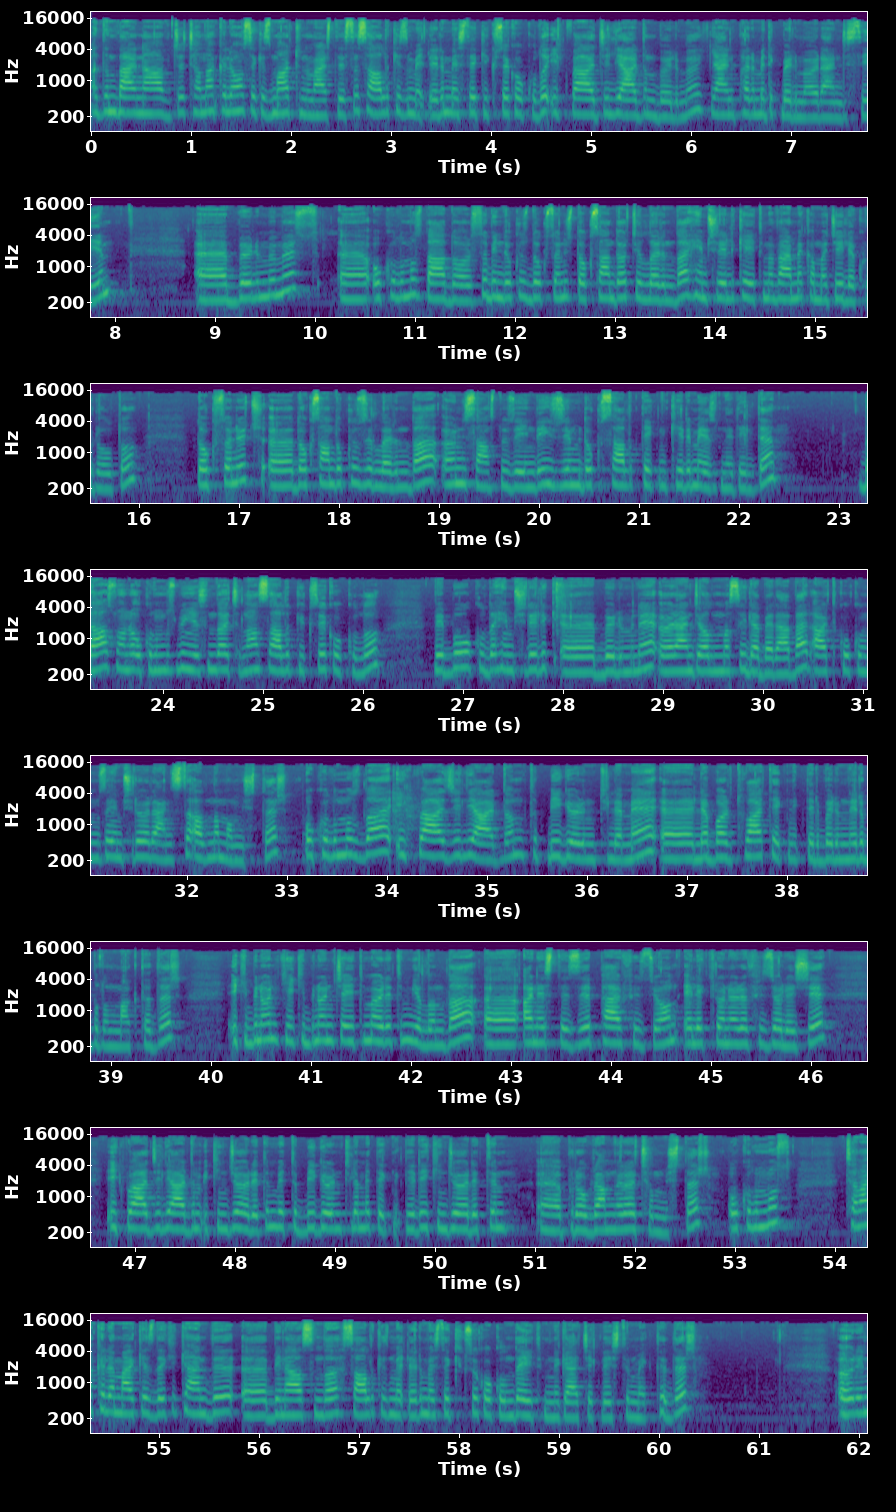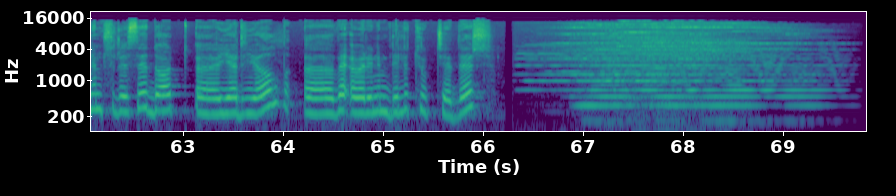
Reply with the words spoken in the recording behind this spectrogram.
Adım Berna Avcı. Çanakkale 18 Mart Üniversitesi Sağlık Hizmetleri Meslek Yüksekokulu İlk ve Acil Yardım Bölümü yani paramedik bölümü öğrencisiyim. Ee, bölümümüz, e, okulumuz daha doğrusu 1993-94 yıllarında hemşirelik eğitimi vermek amacıyla kuruldu. 93-99 yıllarında ön lisans düzeyinde 129 sağlık teknikeri mezun edildi. Daha sonra okulumuz bünyesinde açılan Sağlık Yüksekokulu ve bu okulda hemşirelik e, bölümüne öğrenci alınmasıyla beraber artık okulumuza hemşire öğrencisi alınamamıştır. Okulumuzda ilk ve acil yardım, tıbbi görüntüleme, e, laboratuvar teknikleri bölümleri bulunmaktadır. 2012-2013 eğitim öğretim yılında e, anestezi, perfüzyon, elektronörofizyoloji, ilk ve acil yardım ikinci öğretim ve tıbbi görüntüleme teknikleri ikinci öğretim programları açılmıştır. Okulumuz Çanakkale merkezdeki kendi e, binasında Sağlık Hizmetleri Meslek Yüksekokulu'nda eğitimini gerçekleştirmektedir. Öğrenim süresi 4 yarı yıl e, ve öğrenim dili Türkçedir.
